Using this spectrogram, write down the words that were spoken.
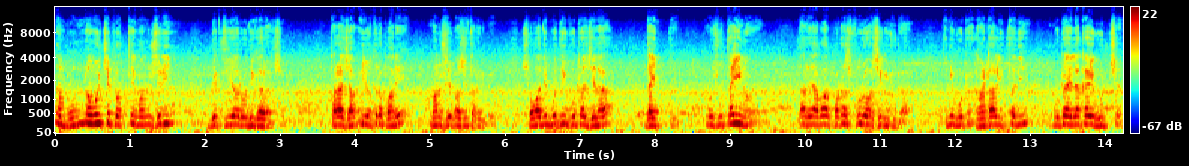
না, বন্যা হয়েছে প্রত্যেক মানুষেরই ব্যক্তি যাওয়ার অধিকার আছে। তারা যাবে যতটা পারে মানুষের পাশে থাকবে। সভাধিপতি গোটা জেলা দায়িত্বে। এবং শুধু তাই নয় তারা আবার পটাশপুরও আছে কিছুটা। তিনি গোটা ঘাটাল ইত্যাদি গোটা এলাকায় ঘুরছেন।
